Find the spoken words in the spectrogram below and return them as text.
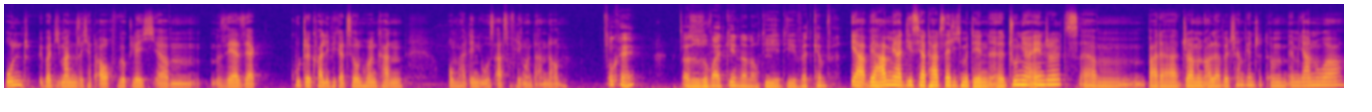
und über die man sich halt auch wirklich ähm, sehr, sehr gute Qualifikationen holen kann, um halt in die USA zu fliegen unter anderem. Okay. Also so weit gehen dann auch die, die Wettkämpfe? Ja, wir haben ja dieses Jahr tatsächlich mit den äh, Junior Angels ähm, bei der German All-Level Championship im, im Januar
